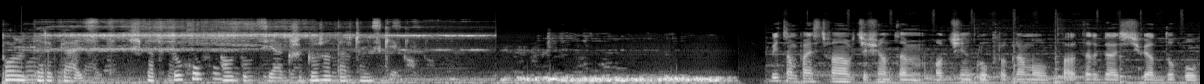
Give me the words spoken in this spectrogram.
Poltergeist. Świat duchów. Audycja Grzegorza Tarczyńskiego. Witam Państwa w dziesiątym odcinku programu Poltergeist Świat Duchów.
